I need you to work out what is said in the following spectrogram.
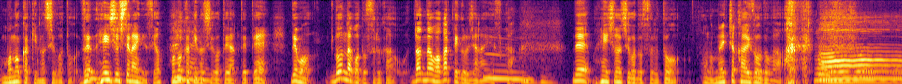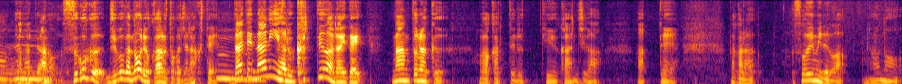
物書きの仕事、ぜ編集してないんですよ。はいはい物書きの仕事やってて、でも、どんなことするか、だんだん分かってくるじゃないですか。うんで、編集の仕事すると、あの、めっちゃ解像度が あ上がって、あの、すごく自分が能力あるとかじゃなくてん、大体何やるかっていうのは大体、なんとなく分かってるっていう感じがあって、だから、そういう意味では、あの、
